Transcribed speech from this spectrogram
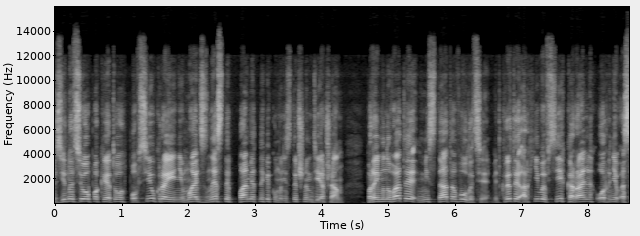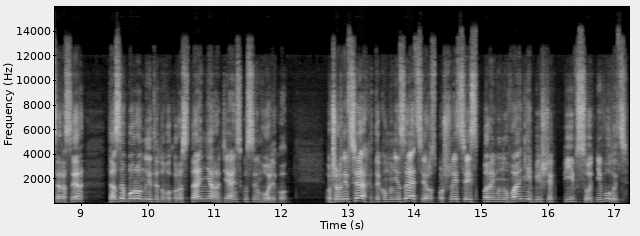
Згідно цього пакету, по всій Україні мають знести пам'ятники комуністичним діячам, перейменувати міста та вулиці, відкрити архіви всіх каральних органів СРСР та заборонити до використання радянську символіку. У Чернівцях декомунізація розпочнеться із перейменування більш як півсотні вулиць.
